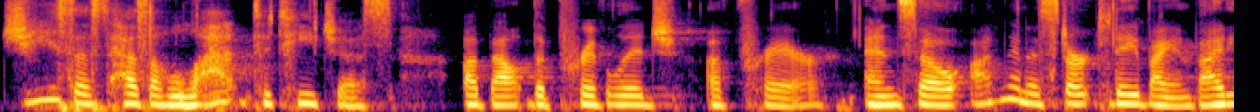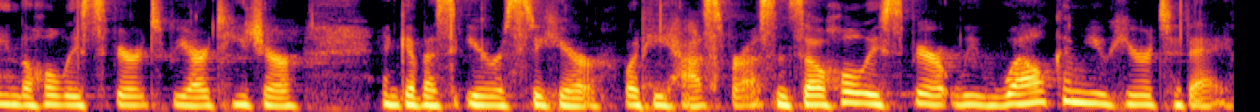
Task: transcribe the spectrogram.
Jesus has a lot to teach us about the privilege of prayer. And so I'm going to start today by inviting the Holy Spirit to be our teacher and give us ears to hear what he has for us. And so, Holy Spirit, we welcome you here today.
